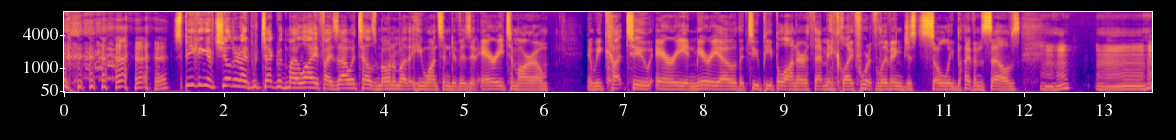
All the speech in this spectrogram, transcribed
Speaking of children I'd protect with my life, Aizawa tells Monoma that he wants him to visit Eri tomorrow. And we cut to Eri and Mirio, the two people on Earth that make life worth living just solely by themselves. Mm-hmm. Mm-hmm.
